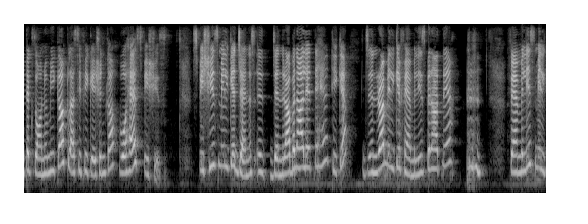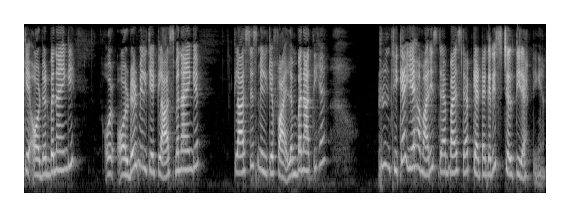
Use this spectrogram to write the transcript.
टेक्सोनोमी का क्लासिफिकेशन का, वो है स्पीशीज स्पीशीज मिलके जेनस जनरा बना लेते हैं, ठीक है? जनरा मिलके फैमिलीज़ बनाते हैं फैमिलीज़ मिलके ऑर्डर बनाएँगी और ऑर्डर मिलके क्लास बनाएँगे। क्लासेस मिलके फाइलम बनाती हैं, ठीक है? ये हमारी स्टेप बाय स्टेप कैटेगरीज चलती रहती हैं।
